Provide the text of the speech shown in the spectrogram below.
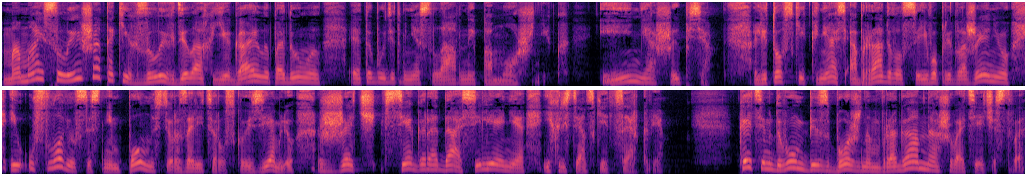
Мамай, слыша о таких злых делах Егайлы, подумал, это будет мне славный помощник. И не ошибся. Литовский князь обрадовался его предложению и условился с ним полностью разорить русскую землю, сжечь все города, селения и христианские церкви. К этим двум безбожным врагам нашего Отечества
